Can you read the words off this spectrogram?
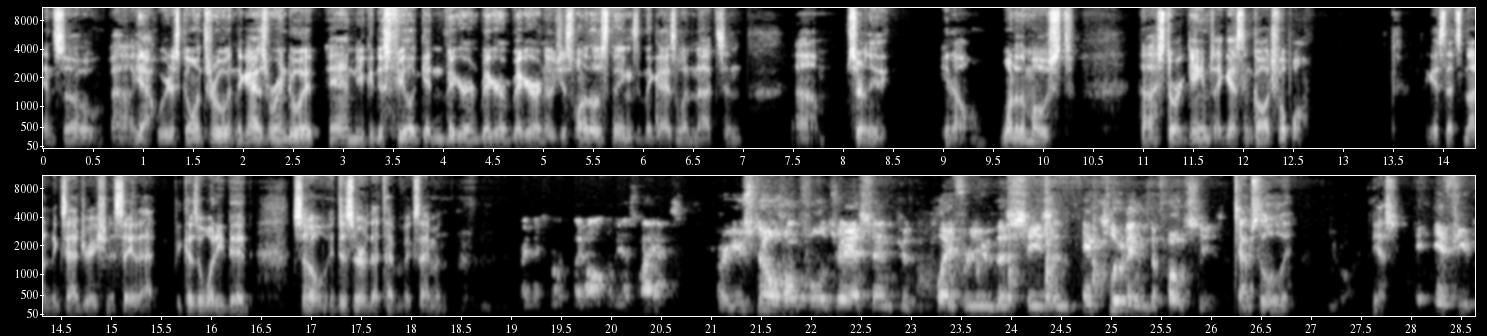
And so, uh, yeah, we were just going through it, and the guys were into it, and you could just feel it getting bigger and bigger and bigger. And it was just one of those things, and the guys went nuts. And um, certainly, you know, one of the most uh, historic games, I guess, in college football. I guess that's not an exaggeration to say that because of what he did. So it deserved that type of excitement. Right next door, Clay Hall, WSYX. Are you still hopeful JSN could play for you this season, including the postseason? Absolutely. Yes. If you,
